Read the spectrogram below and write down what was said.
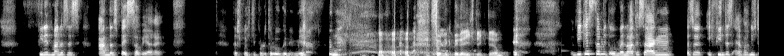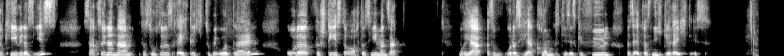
findet man, dass es anders besser wäre. Da spricht die Politologin in mir. Völlig berechtigt, ja. Wie gehst du damit um, wenn Leute sagen, also ich finde es einfach nicht okay, wie das ist? Sagst du ihnen dann, versuchst du das rechtlich zu beurteilen? Oder verstehst du auch, dass jemand sagt, woher, also wo das herkommt, dieses Gefühl, dass etwas nicht gerecht ist?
